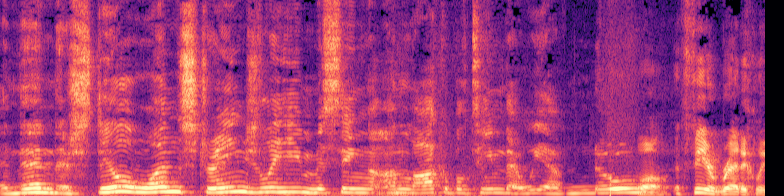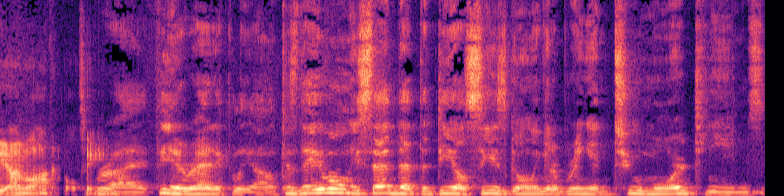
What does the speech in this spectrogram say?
And then there's still one strangely missing unlockable team that we have no Well, theoretically unlockable team. right theoretically uh, because they've only said that the DLC is only going to bring in two more teams,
